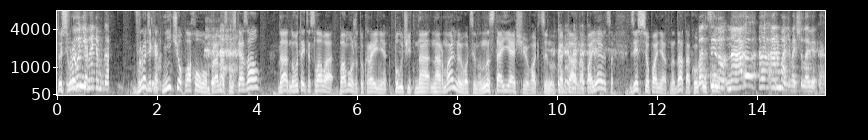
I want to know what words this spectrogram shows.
То есть вроде Но не как, в этом году. Вроде как ничего плохого он про нас не сказал, да, но вот эти слова поможет Украине получить на нормальную вакцину, настоящую вакцину, когда она появится. Здесь все понятно, да, такой вакцину укол... на э, э, нормального человека.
